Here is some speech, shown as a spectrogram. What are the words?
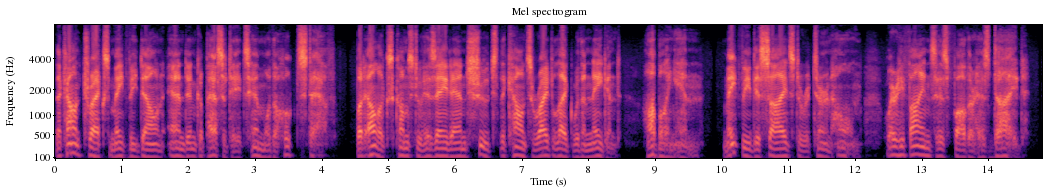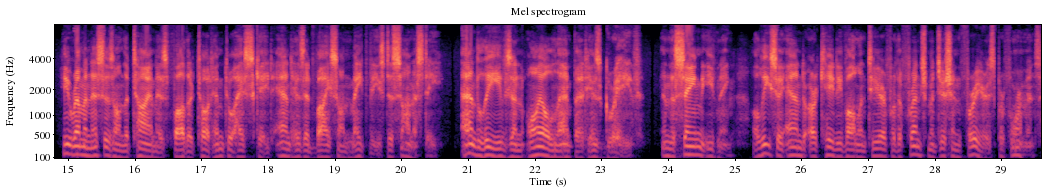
The Count tracks Matvey down and incapacitates him with a hooked staff. But Alex comes to his aid and shoots the Count's right leg with a nagant, hobbling in. Matvey decides to return home, where he finds his father has died. He reminisces on the time his father taught him to ice skate and his advice on Matvey's dishonesty, and leaves an oil lamp at his grave. In the same evening, Alisa and Arkady volunteer for the French magician Fourier's performance.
